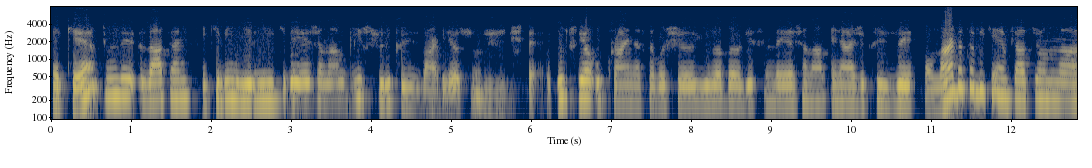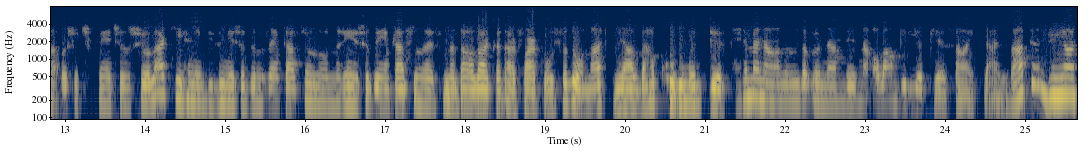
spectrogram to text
Peki. Şimdi zaten 2022'de yaşanan bir sürü kriz var biliyorsunuz. Hı hı. İşte Rusya-Ukrayna savaşı, Euro bölgesinde yaşanan enerji krizi. Onlar da tabii ki enflasyonla başa çıkmaya çalışıyorlar ki hani bizim yaşadığımız enflasyonla onların yaşadığı enflasyon arasında dağlar kadar fark olsa da onlar biraz daha korumacı, hemen anında önlemlerini alan bir yapıya sahipler. Zaten dünya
